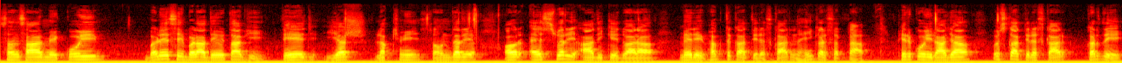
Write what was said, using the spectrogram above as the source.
संसार में कोई बड़े से बड़ा देवता भी तेज, यश, लक्ष्मी, सौंदर्य और ऐश्वर्य आदि के द्वारा मेरे भक्त का तिरस्कार नहीं कर सकता। फिर कोई राजा उसका तिरस्कार कर दे,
